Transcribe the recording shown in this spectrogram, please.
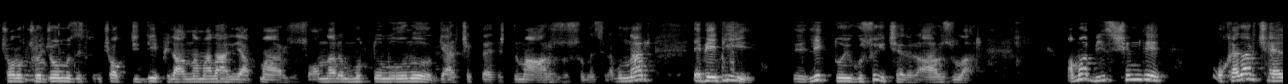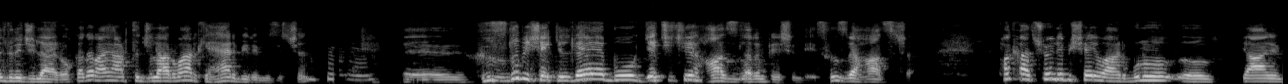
Çoluk Hı hı. çocuğumuz için çok ciddi planlamalar yapma arzusu, onların mutluluğunu gerçekleştirme arzusu mesela. Bunlar ebedilik duygusu içerir arzular. Ama biz şimdi o kadar çeldiriciler, o kadar ayartıcılar var ki her birimiz için. Ee, hızlı bir şekilde bu geçici hazların peşindeyiz. Hız ve haz çağı. Fakat şöyle bir şey var. Bunu e, yani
